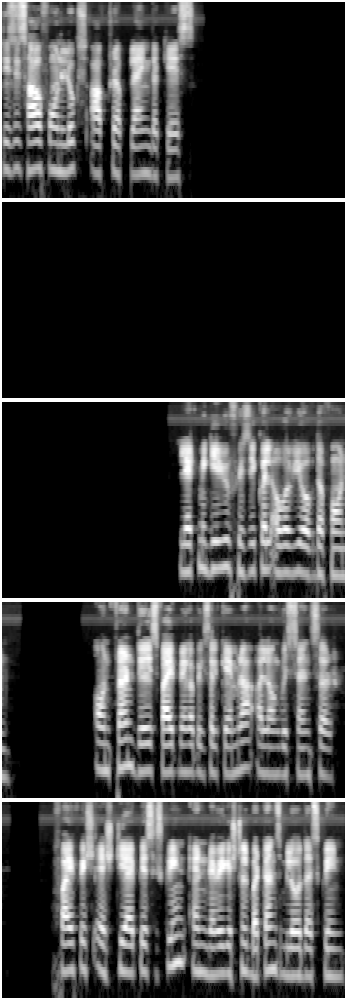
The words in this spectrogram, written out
This is how phone looks after applying the case. Let me give you physical overview of the phone. On front there is 5 megapixel camera along with sensor. 5 inch HD IPS screen and navigational buttons below the screen.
